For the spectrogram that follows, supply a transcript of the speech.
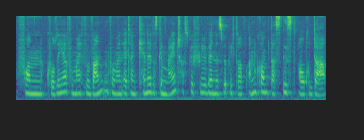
von Korea, von meinen Verwandten, von meinen Eltern kenne, das Gemeinschaftsgefühl, wenn es wirklich darauf ankommt, das ist auch da.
